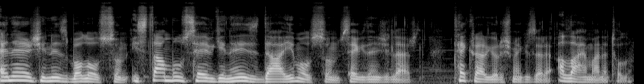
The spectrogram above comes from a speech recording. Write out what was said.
Enerjiniz bol olsun. İstanbul sevginiz daim olsun sevgili dinleyiciler. Tekrar görüşmek üzere. Allah'a emanet olun.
